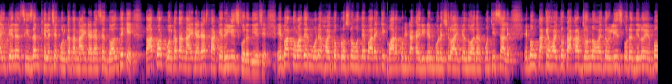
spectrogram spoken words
আইপিএল এর সিজন খেলেছে কলকাতা নাইট রাইডার্সের দল থেকে, তারপর কলকাতা নাইট রাইডার্স তাকে রিলিজ করে দিয়েছে। এবার তোমাদের মনে হয়তো প্রশ্ন হতে পারে কি বারো কোটি টাকায় রিটার্ন করেছিল আইপিএল দু হাজার পঁচিশ সালে এবং তাকে হয়তো টাকার জন্য হয়তো রিলিজ করে দিল এবং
